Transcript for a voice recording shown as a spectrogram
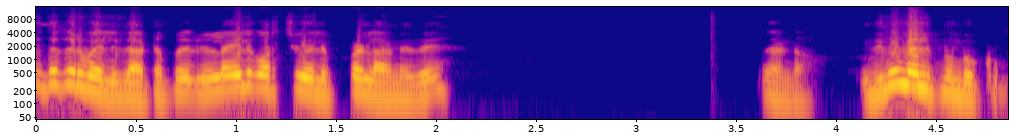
ഇതൊക്കെ ഒരു വലുതാട്ടോ. അപ്പൊ ഉള്ളതിൽ കുറച്ച് വലുപ്പമുള്ളതാണ് ഇത് ഇതുണ്ടോ? ഇതിനും വലുപ്പം വെക്കും.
